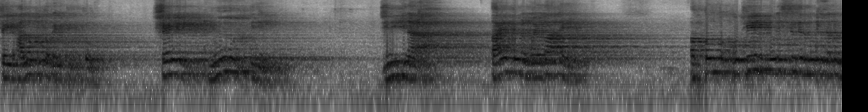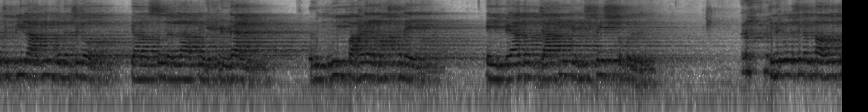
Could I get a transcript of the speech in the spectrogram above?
সেই আলোকিত ব্যক্তিত্ব, সেই মূল তিনি। যিনি কিনা তাইফের ময়দানে অত্যন্ত কঠিন পরিস্থিতির মধ্যে যখন জিব্রিল আমিন বলেছিল আপনি হুকুম দেন আমি দুই পাহাড়ের মাঝখানে এই বেয়াদব জাতিকে নিষ্পেষিত করে দেব। তিনি বলেছিলেন, তাহলে তো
